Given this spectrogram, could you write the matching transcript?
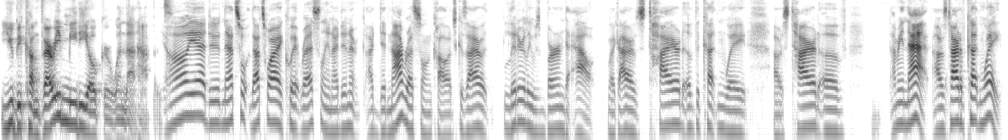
You become very mediocre when that happens. Oh yeah, dude. And that's that's why I quit wrestling. I didn't. I did not wrestle in college because I literally was burned out. Like I was tired of the cutting weight. I was tired of. I mean that. I was tired of cutting weight.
